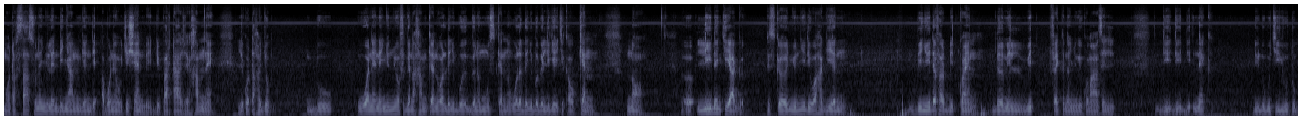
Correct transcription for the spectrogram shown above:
moo tax saa su ne ñu leen di ñaan ngeen di abonné wu ci chaîne bi di partager xam ne li ko tax a du wane ne ñun ñoo fi gën a xam kenn wala dañu bëgg gën a muus kenn wala dañu bëgg a liggéey ci kaw kenn. Non. Lii dañ ci yàgg puisque ñun ñi di wax ak yéen bi ñuy defar bitcoin 2008 fekk na ñu ngi commencé di di di nekk di dugg ci YouTube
